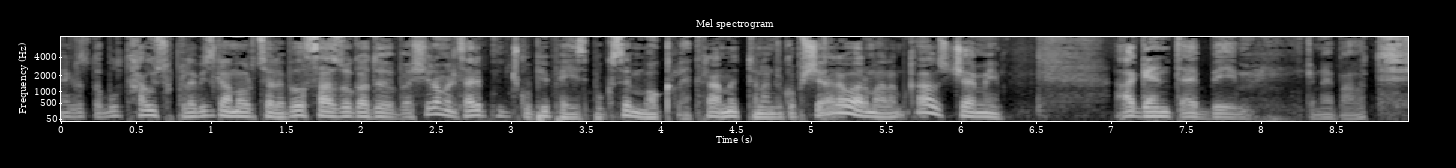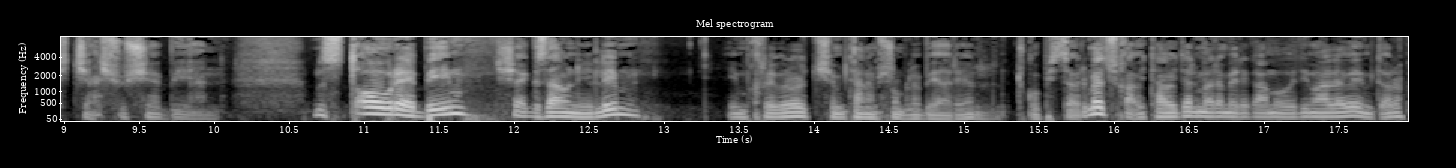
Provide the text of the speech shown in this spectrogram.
ეგრეთ წოდებულ თავისუფლების გამავრცელებელ საზოგადოებაში, რომელიც არის ჯგუფი Facebook-ზე მოკლედ. რა მე თან ჯგუფში არა ვარ, მაგრამ ყავს ჩემი აგენტები, გნებავთ ჯაშუშებიან. მსტოვრები შეგზავნილი იმ ხრივ რომ ჩემ თანამშრომლები არიან ჯგუფის წევრი. მეც ვიყავი თავიდან, მაგრამ მე გამოვედი მალევე, იმიტომ რომ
